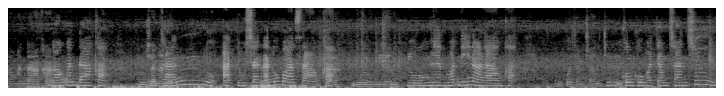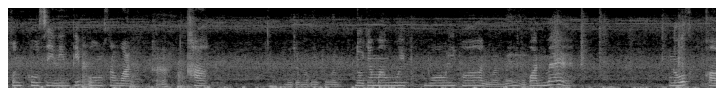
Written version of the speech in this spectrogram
น้องอันดาค่ะ น้องอันดาค่ะ อยู่ชั้นอชั้นนุอยู่อะอยู่ชั้นอนุบาลสามค่ะ อยู่โรงเรียน อยู่โรงเรียนวัดนี้นารามค่ะ ครูประจำชั้นชื่อ คุณครูประจำชั้นชื่อ คุณครูศิรินทิพย์วงศ์สวัสดิ์ค่ะ ค่ะ หนูจะมาอวยพร หนูจะมาโวยโวยพร วันแม่ วันแม่ หนูขอ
